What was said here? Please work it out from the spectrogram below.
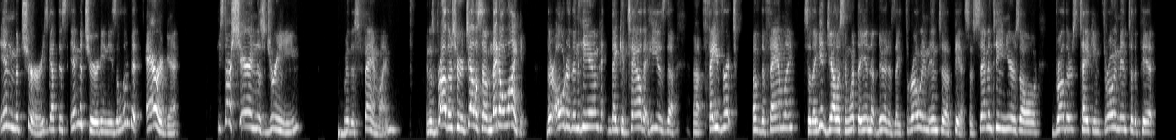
immature, he's got this immaturity and he's a little bit arrogant. He starts sharing this dream with his family, and his brothers who are jealous of him, they don't like it. They're older than him. They can tell that he is the uh, favorite of the family. So they get jealous, and what they end up doing is they throw him into a pit. So 17 years old, brothers take him, throw him into the pit.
